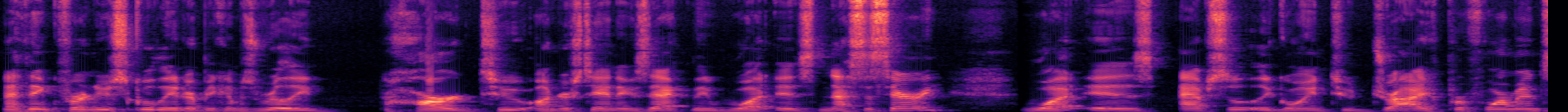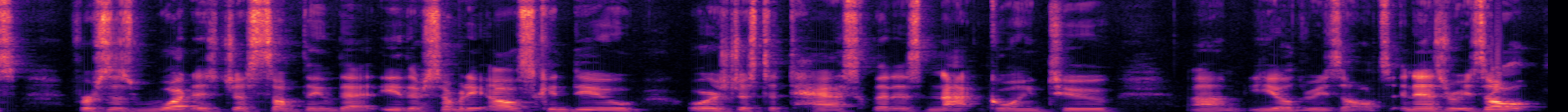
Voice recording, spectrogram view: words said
And I think for a new school leader, it becomes really hard to understand exactly what is necessary, what is absolutely going to drive performance versus what is just something that either somebody else can do or is just a task that is not going to um, yield results. And as a result,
